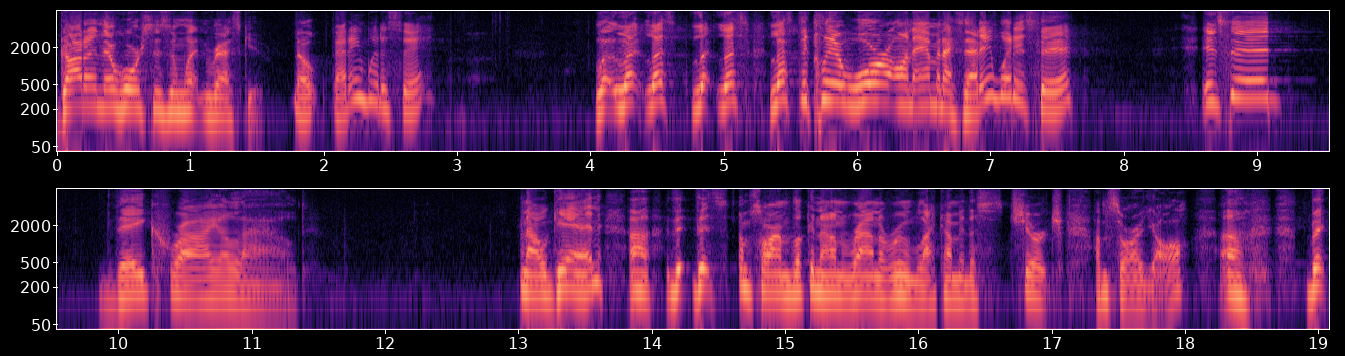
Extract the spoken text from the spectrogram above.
got on their horses and went and rescued. No, that ain't what it said. Let, let, let's, let, let's, let's declare war on Ammonites. That ain't what it said. It said, they cry aloud. Now, again, uh, th- this, I'm sorry, I'm looking around the room like I'm in a church. I'm sorry, y'all. Uh, but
